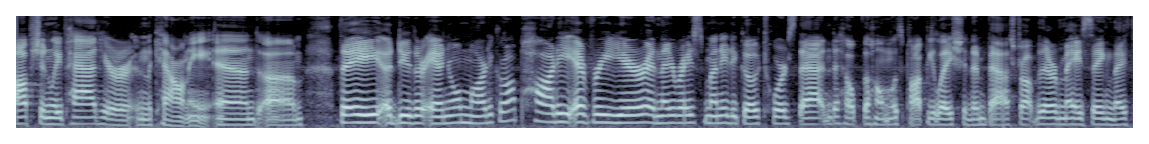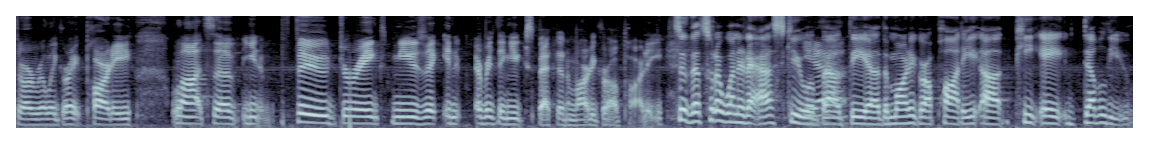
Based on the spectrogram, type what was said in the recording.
option we've had here in the county, and um, they uh, do their annual Mardi Gras party every year, and they raise money to go towards that and to help the homeless population in Bastrop. They're amazing. They throw a really great party, lots of you know food, drinks, music, and everything you expect at a Mardi Gras party. So that's what I wanted to ask you Yeah. about the uh, the Mardi Gras party, uh, P A W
